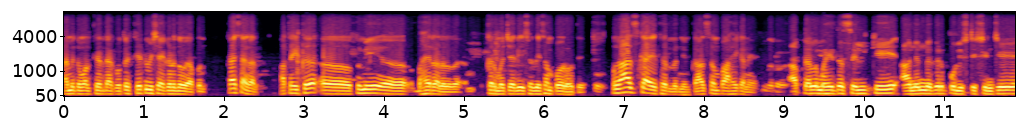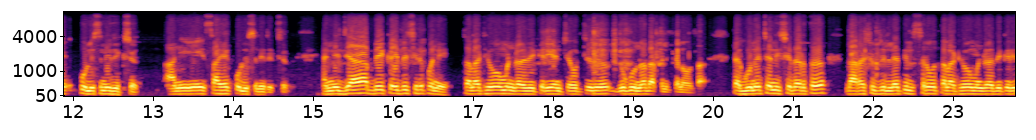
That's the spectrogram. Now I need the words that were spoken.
आम्ही तुम्हाला थेट दाखवतोय. थेट विषयाकडे जाऊया आपण. काय सांगाल? आता इथं तुम्ही बाहेर आला कर्मचारी सगळे संपावर होते. मग आज काय ठरलं नेमकं? आज संप आहे का नाही? आपल्याला माहीत असेल की आनंदनगर पोलीस स्टेशनचे पोलीस निरीक्षक आणि सहाय्यक पोलीस निरीक्षक. यांनी ज्या बेकायदेशीरपणे तलाठी व मंडळाधिकारी यांच्यावरती जो गुन्हा दाखल केला होता त्या गुन्ह्याच्या निषेधार्थ धाराशिव जिल्ह्यातील सर्व तलाठी व मंडळाधिकारी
